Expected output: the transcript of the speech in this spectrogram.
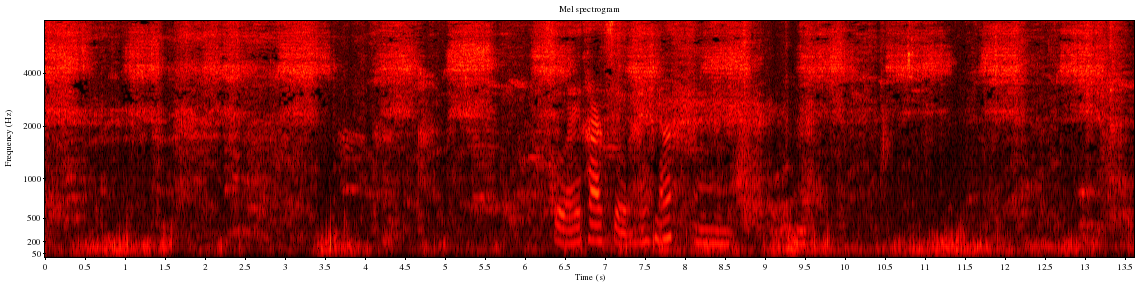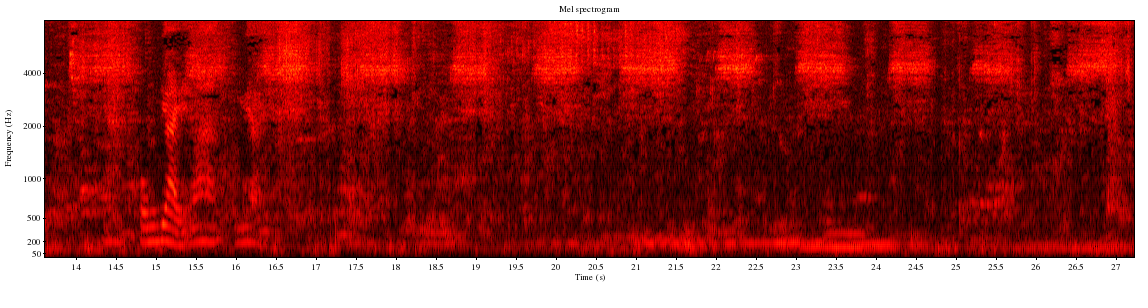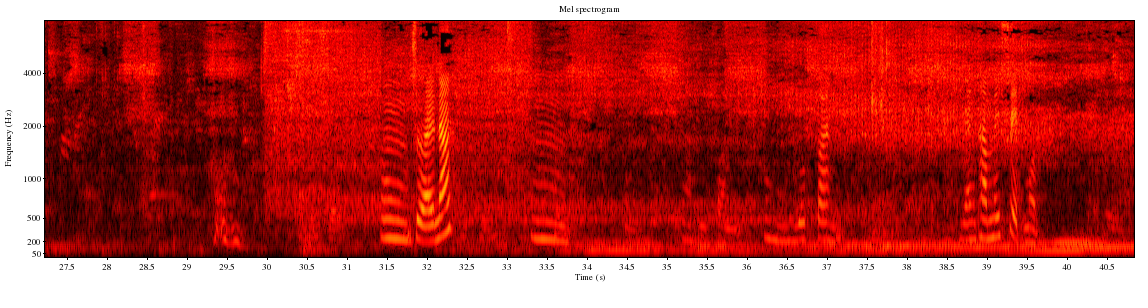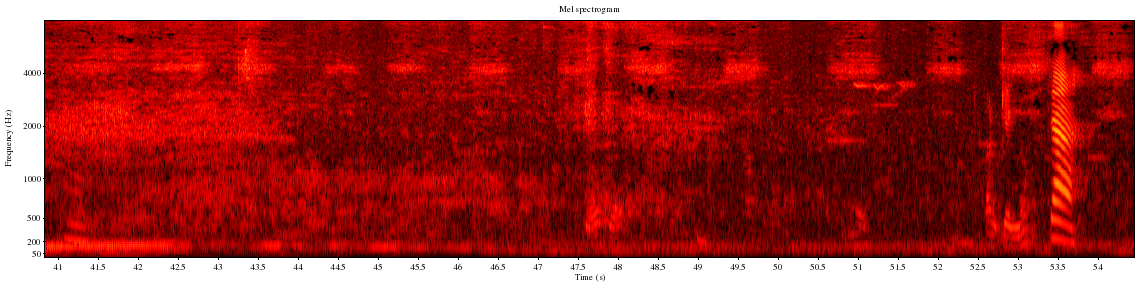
สวยค่ะสวยนะองค์ใหญ่มากองค์ใหญ่อืม สวยนะ อืม ปปั้น ยังทำไม่เสร็จหมดอืมตั้งเก่งเนาะจ้า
